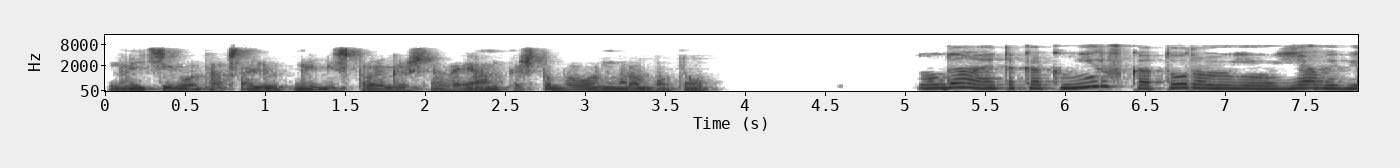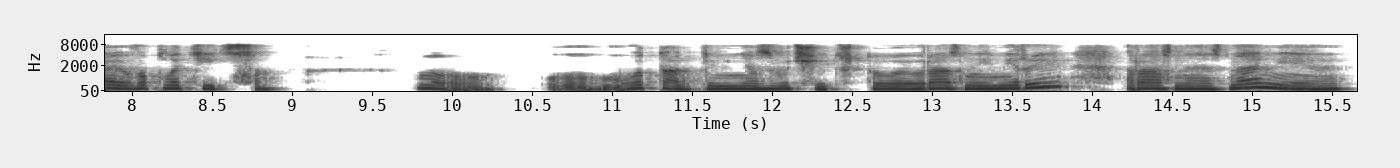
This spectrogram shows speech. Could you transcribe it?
найти вот абсолютный беспроигрышный вариант, и чтобы он работал. Ну да, это как мир, в котором я выбираю воплотиться. Ну, вот так для меня звучит, что разные миры, разное знание,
